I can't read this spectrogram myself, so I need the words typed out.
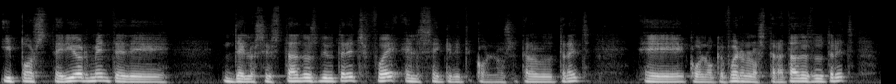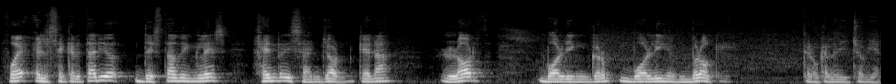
y posteriormente de, los estados de Utrecht fue el con los estados de Utrecht eh, con lo que fueron los tratados de Utrecht, fue el secretario de Estado inglés Henry St. John, que era Lord Bolingbroke, creo que lo he dicho bien,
